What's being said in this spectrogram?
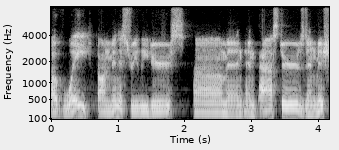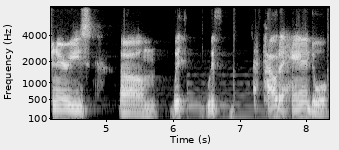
of weight on ministry leaders um, and, and pastors and missionaries um, with with how to handle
